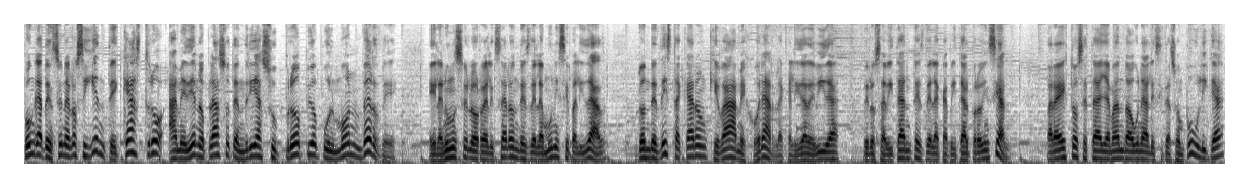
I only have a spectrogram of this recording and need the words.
Ponga atención a lo siguiente, Castro a mediano plazo tendría su propio pulmón verde. El anuncio lo realizaron desde la municipalidad, donde destacaron que va a mejorar la calidad de vida de los habitantes de la capital provincial. Para esto se está llamando a una licitación pública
